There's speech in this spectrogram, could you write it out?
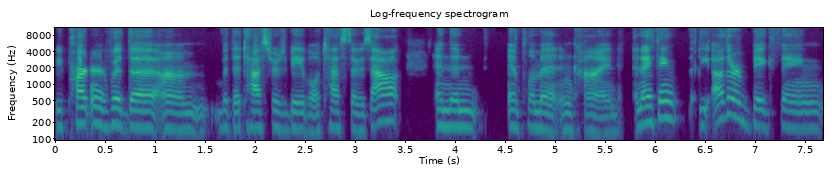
We partnered with the um, with the testers to be able to test those out, and then implement in kind. And I think the other big thing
